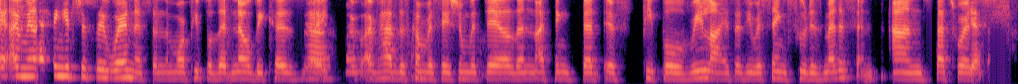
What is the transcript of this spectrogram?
I, I, mean, I think it's just the awareness and the more people that know, because uh, yeah. I, have I've had this conversation with Dale, and I think that if people realize, as you were saying, food is medicine, and that's where it's, yes.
